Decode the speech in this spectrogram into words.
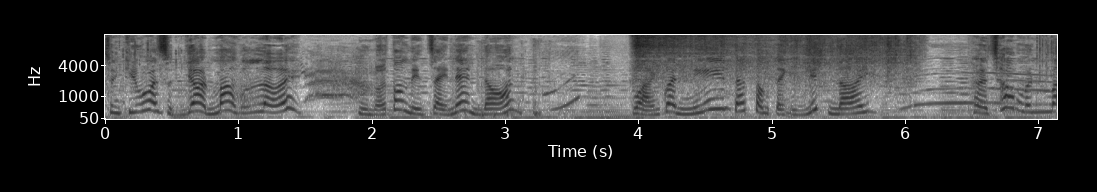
ฉันคิดว่ามันสุดยอดมากเลย หนูน้อยต้องดีใจแน่นอน หวานกว่านี้แต่ตกแต่งอีกนิดหน่อย เธอชอบมันไหม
